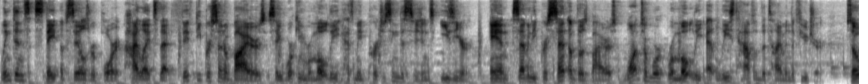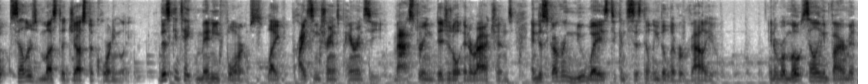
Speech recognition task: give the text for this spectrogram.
LinkedIn's State of Sales report highlights that 50% of buyers say working remotely has made purchasing decisions easier, and 70% of those buyers want to work remotely at least half of the time in the future. So, sellers must adjust accordingly. This can take many forms, like pricing transparency, mastering digital interactions, and discovering new ways to consistently deliver value. In a remote selling environment,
